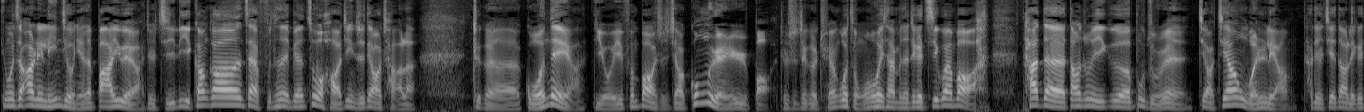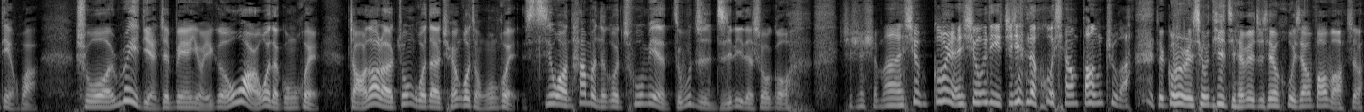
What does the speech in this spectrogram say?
因为在二零零九年的八月啊，就吉利刚刚在福特那边做好尽职调查了。这个国内啊，有一份报纸叫《工人日报》，就是这个全国总工会下面的这个机关报啊。它的当中的一个部主任叫姜文良，他就接到了一个电话，说瑞典这边有一个沃尔沃的工会找到了中国的全国总工会，希望他们能够出面阻止吉利的收购。这是什么兄工人兄弟之间的互相帮助啊？这工人兄弟姐妹之间互相帮忙是吧？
